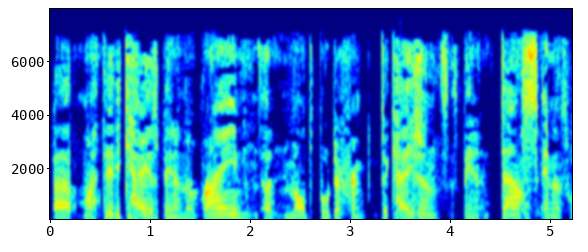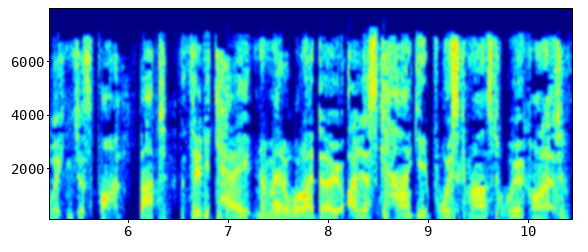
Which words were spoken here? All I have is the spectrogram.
but my 30k has been in the rain on multiple different occasions. It's been in dust and it's working just fine. But the 30k, no matter what I do, I just can't get voice commands to work on it.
